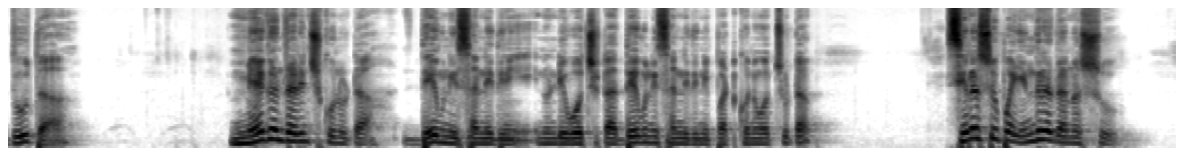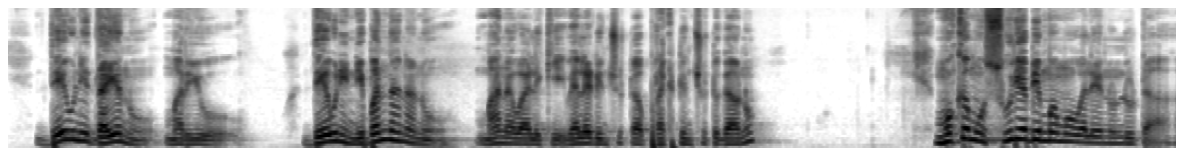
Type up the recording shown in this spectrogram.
దూత మేఘం ధరించుకొనుట దేవుని సన్నిధి నుండి వచ్చుట దేవుని సన్నిధిని పట్టుకొని వచ్చుట శిరస్సుపై ఇంద్రధనస్సు దేవుని దయను మరియు దేవుని నిబంధనను మానవాళికి వెల్లడించుట ప్రకటించుటగాను ముఖము సూర్యబింబము వలె నుండుట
